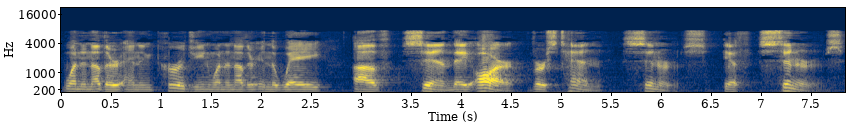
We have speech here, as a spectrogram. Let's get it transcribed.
one another and encouraging one another in the way of sin. They are, verse 10, sinners. If sinners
